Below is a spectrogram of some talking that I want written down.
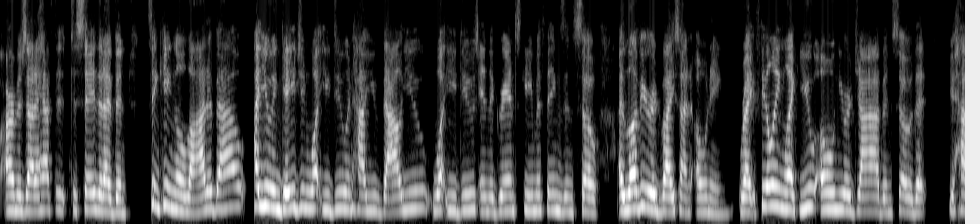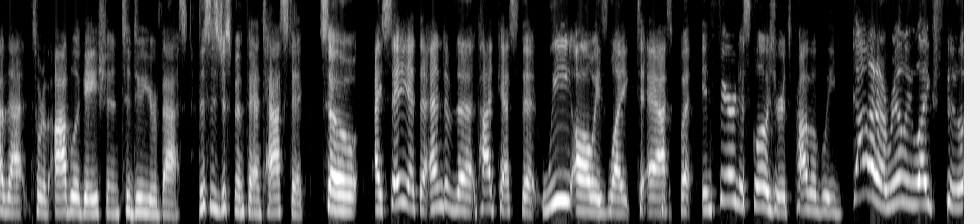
Amarjot, I have to, to say that I've been thinking a lot about how you engage in what you do and how you value what you do in the grand scheme of things. And so I love your advice on owning, right? Feeling like you own your job and so that you have that sort of obligation to do your best. This has just been fantastic. So I say at the end of the podcast that we always like to ask, but in fair disclosure, it's probably Donna really likes to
